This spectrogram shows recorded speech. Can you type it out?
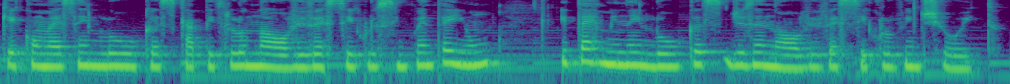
que começa em Lucas, capítulo 9, versículo 51 e termina em Lucas 19, versículo 28.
